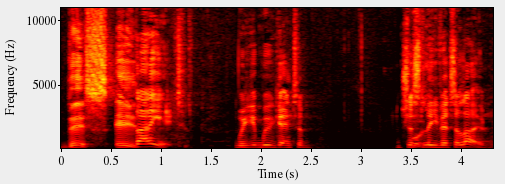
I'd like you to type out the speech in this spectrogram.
This is. is that it? We, we're going to just leave it alone.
